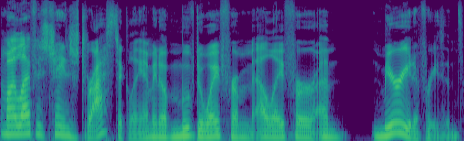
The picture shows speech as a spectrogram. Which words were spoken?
my life has changed drastically. I mean, I've moved away from LA for a myriad of reasons.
